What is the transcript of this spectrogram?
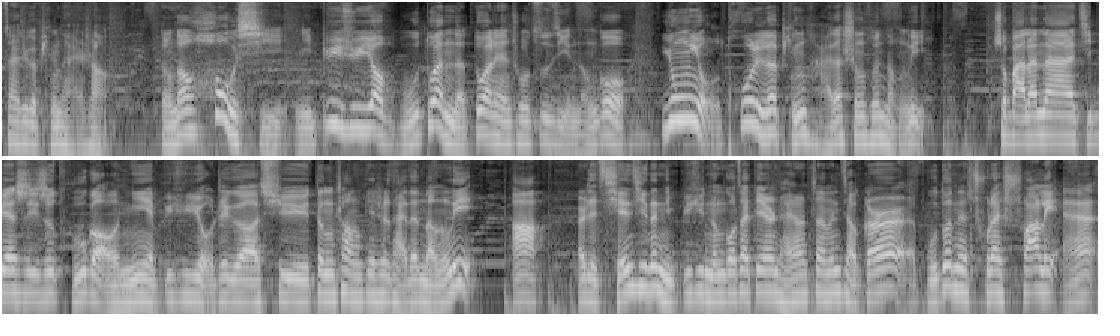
在这个平台上。等到后期，你必须要不断的锻炼出自己能够拥有脱离了平台的生存能力。说白了呢，即便是一只土狗，你也必须有这个去登上电视台的能力啊。而且前期呢，你必须能够在电视台上站稳脚跟儿，不断的出来刷脸，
